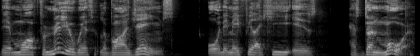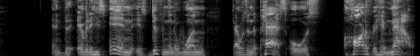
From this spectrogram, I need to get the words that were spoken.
they're more familiar with LeBron James, or they may feel like he is has done more, and the area that he's in is different than the one that was in the past, or it's harder for him now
